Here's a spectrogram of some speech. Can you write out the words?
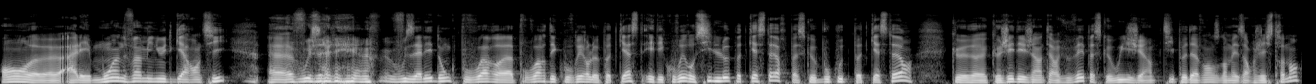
en allez moins de 20 minutes garantie. Euh, vous allez vous allez donc pouvoir euh, pouvoir découvrir le podcast et découvrir aussi le podcasteur parce que beaucoup de podcasteurs que euh, que j'ai déjà interviewé parce que oui j'ai un petit peu d'avance dans mes enregistrements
